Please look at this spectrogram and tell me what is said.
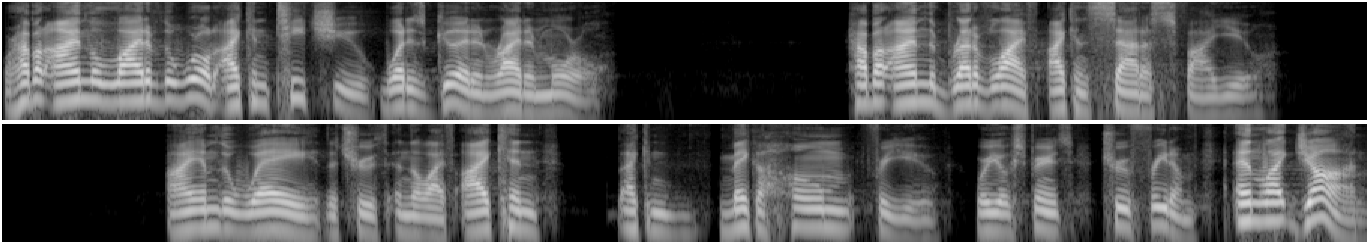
Or how about I am the light of the world? I can teach you what is good and right and moral. How about I am the bread of life? I can satisfy you. I am the way, the truth, and the life. I can, I can make a home for you where you'll experience true freedom. And like John,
